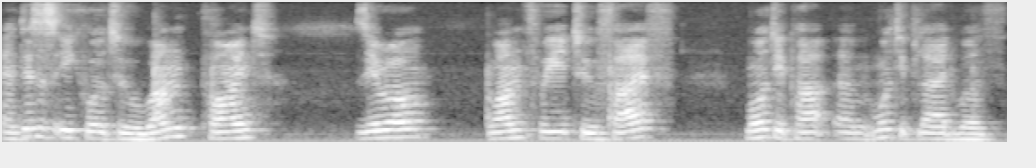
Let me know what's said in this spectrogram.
and this is equal to 1.01325 multipli um, multiplied with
